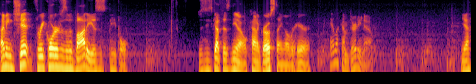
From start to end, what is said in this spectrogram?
I mean, shit, three quarters of his body is his people. Just he's got this, you know, kind of gross thing over here. Hey, look, I'm dirty now. Yeah.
